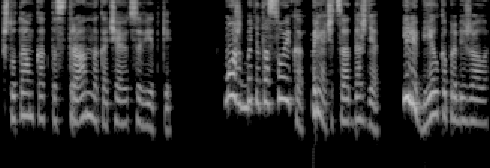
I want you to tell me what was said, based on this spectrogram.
что там как-то странно качаются ветки. Может быть, это сойка прячется от дождя, или белка пробежала,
